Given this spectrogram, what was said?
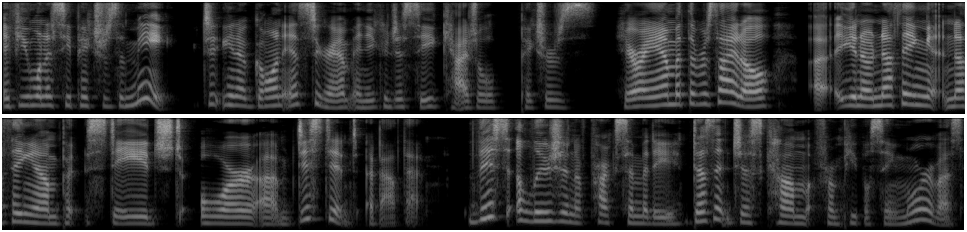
if you want to see pictures of me, you know, go on Instagram and you can just see casual pictures. Here I am at the recital. Uh, you know, nothing, nothing um, staged or um, distant about that. This illusion of proximity doesn't just come from people seeing more of us.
